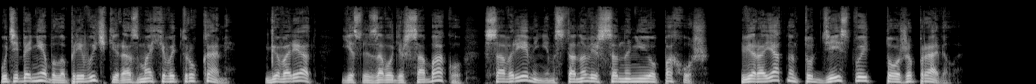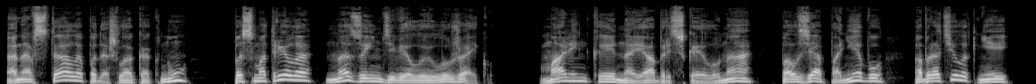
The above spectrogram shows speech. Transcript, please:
у тебя не было привычки размахивать руками. Говорят, если заводишь собаку, со временем становишься на нее похож. Вероятно, тут действует то же правило. Она встала, подошла к окну, посмотрела на заиндевелую лужайку. Маленькая ноябрьская луна, ползя по небу, обратила к ней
